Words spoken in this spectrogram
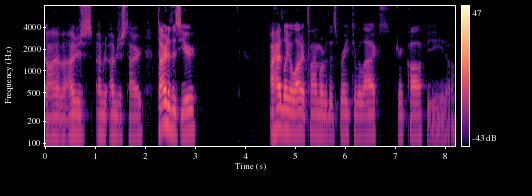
No, I'm, I'm just I'm I'm just tired. Tired of this year. I had like a lot of time over this break to relax, drink coffee, you know,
